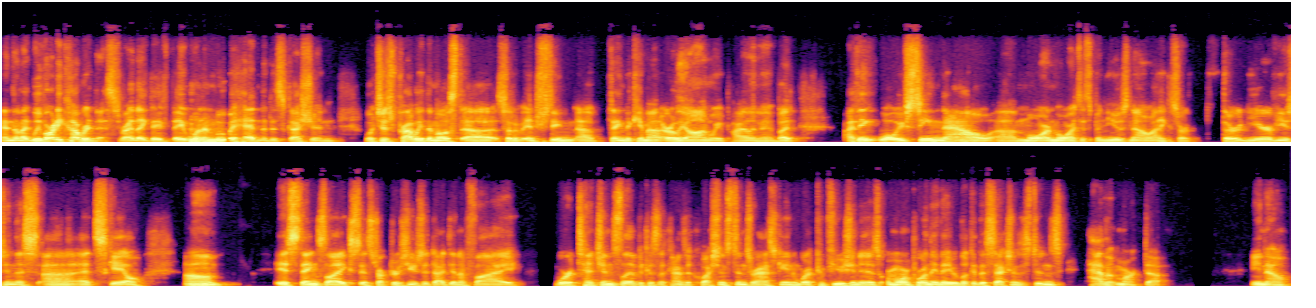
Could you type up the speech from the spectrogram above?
and they're like, we've already covered this, right? Like they they want to move ahead in the discussion, which is probably the most uh, sort of interesting uh, thing that came out early on when we piloted it. But I think what we've seen now uh, more and more as it's been used now, I think it's our third year of using this uh, at scale, um, mm-hmm. is things like instructors use it to identify where tensions live because of the kinds of questions students are asking, where confusion is, or more importantly, they look at the sections the students haven't marked up, you know,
